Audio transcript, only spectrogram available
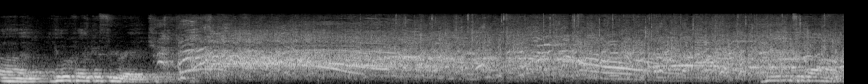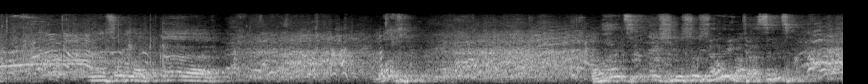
uh, you look really good for your age." Hands it out, and I was sort of like, uh, what? What? And she was so No, he doesn't.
